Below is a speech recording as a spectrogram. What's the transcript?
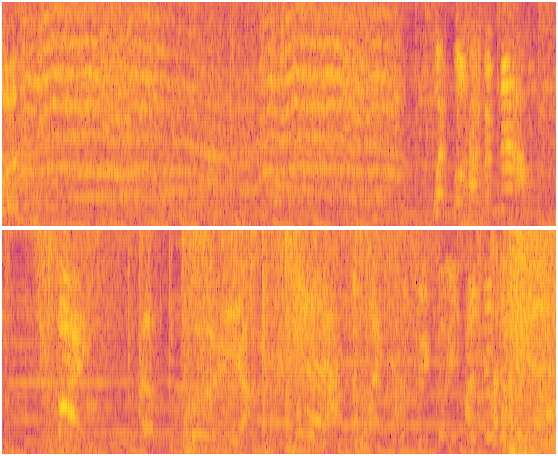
Worthless! What will happen now? Fight! The fight is officially underway. Hadouken!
